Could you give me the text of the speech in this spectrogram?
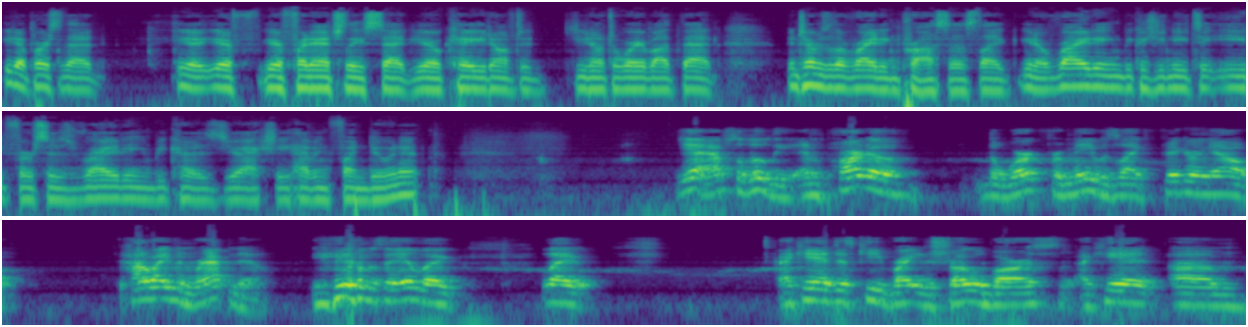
you know person that you know you're you're financially set, you're okay, you don't have to you don't have to worry about that in terms of the writing process like you know writing because you need to eat versus writing because you're actually having fun doing it yeah absolutely and part of the work for me was like figuring out how do i even rap now you know what i'm saying like like i can't just keep writing struggle bars i can't um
